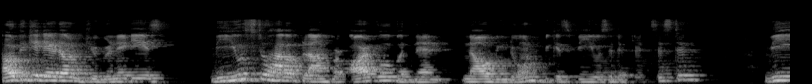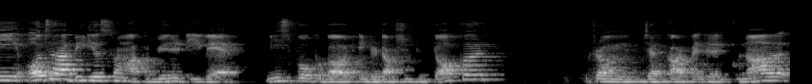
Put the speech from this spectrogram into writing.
How to get data on Kubernetes. We used to have a plan for Argo, but then now we don't because we use a different system. We also have videos from our community where we spoke about introduction to Docker, from Jeff Carpenter and Kunal.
